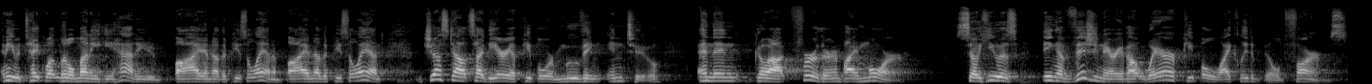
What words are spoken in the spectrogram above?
And he would take what little money he had and he would buy another piece of land and buy another piece of land just outside the area people were moving into, and then go out further and buy more. So he was being a visionary about where are people likely to build farms.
